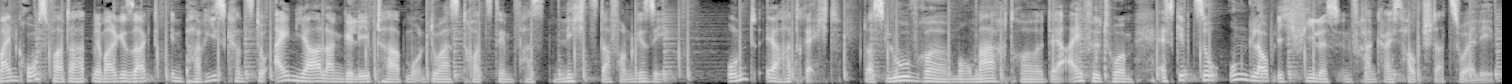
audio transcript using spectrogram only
Mein Großvater hat mir mal gesagt, in Paris kannst du ein Jahr lang gelebt haben und du hast trotzdem fast nichts davon gesehen. Und er hat recht. Das Louvre, Montmartre, der Eiffelturm, es gibt so unglaublich vieles in Frankreichs Hauptstadt zu erleben.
